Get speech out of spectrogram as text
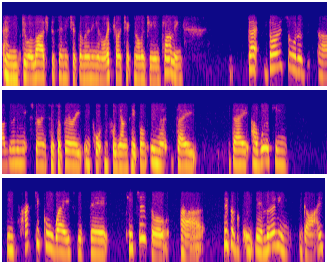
and do a large percentage of the learning in electrotechnology and plumbing. That those sort of uh, learning experiences are very important for young people in that they they are working in practical ways with their teachers or uh, their learning guides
